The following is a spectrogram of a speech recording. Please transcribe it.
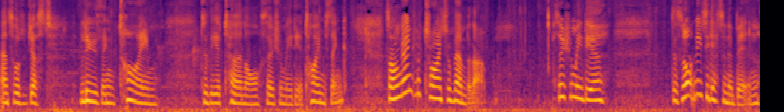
and sort of just losing time to the eternal social media time sink. So I'm going to try to remember that. Social media does not need to get in a bin.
